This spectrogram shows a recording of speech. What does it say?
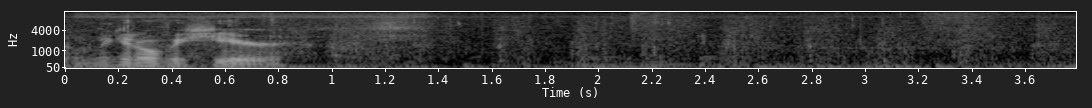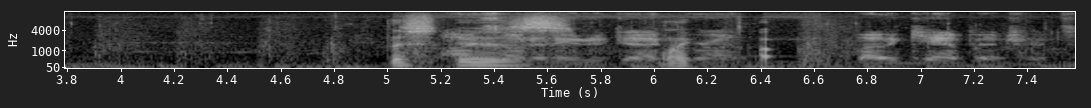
Let me get over here. This is on an unidad like a, by the camp entrance.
